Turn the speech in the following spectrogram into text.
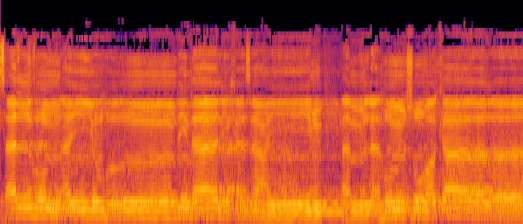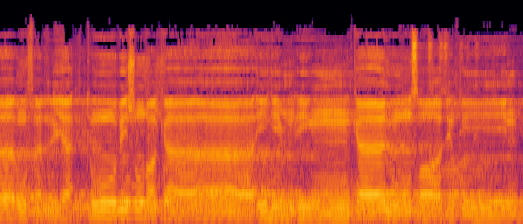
سلهم أيهم بذلك زعيم أم لهم شركاء فليأتوا بشركائهم إن كانوا صادقين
